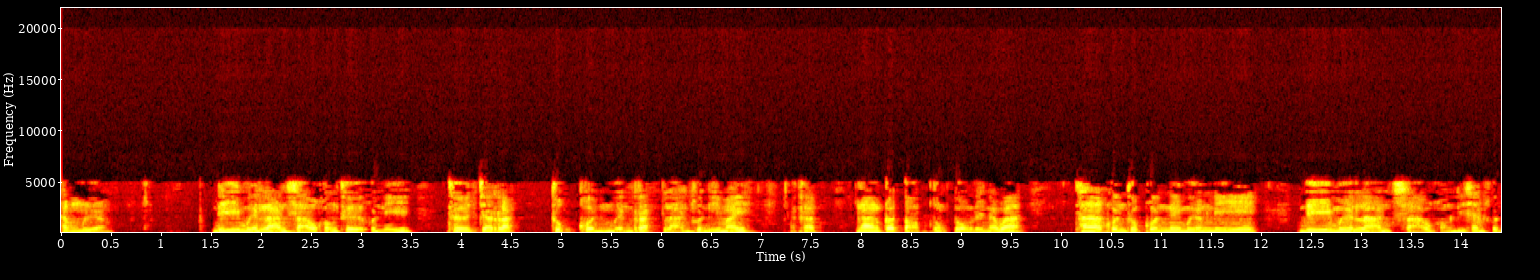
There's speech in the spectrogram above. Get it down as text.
ทั้งเมือง ดีเหมือนหลานสาวของเธอคนนี้ เธอจะรัก ทุกคนเหมือนรักหลานคนนี้ไหมนะครับ นางก็ตอบตรงๆเลยนะว่า ถ้าคนทุกคนในเมืองนี้ ดีเหมือนหลานสาวของดิฉันคน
